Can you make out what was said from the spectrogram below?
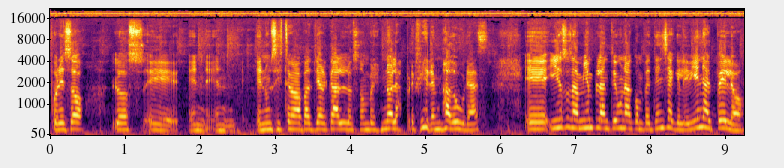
Por eso los eh, en, en- en un sistema patriarcal los hombres no las prefieren maduras. Eh, y eso también plantea una competencia que le viene al pelo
